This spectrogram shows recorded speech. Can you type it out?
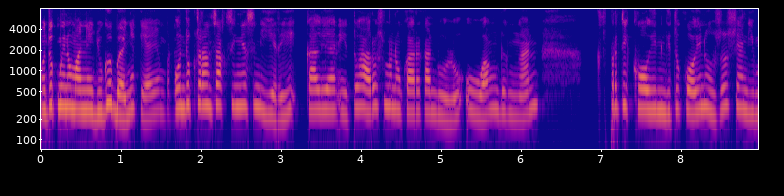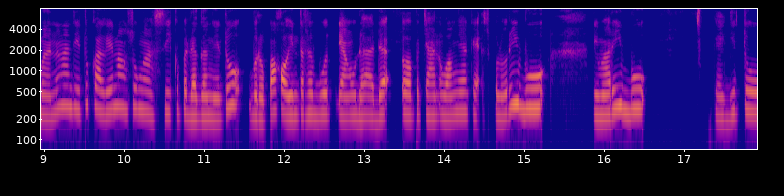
Untuk minumannya juga banyak ya yang Untuk transaksinya sendiri, kalian itu harus menukarkan dulu uang dengan seperti koin gitu, koin khusus yang di mana nanti itu kalian langsung ngasih ke pedagang itu berupa koin tersebut yang udah ada uh, pecahan uangnya kayak sepuluh ribu, lima ribu, kayak gitu.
